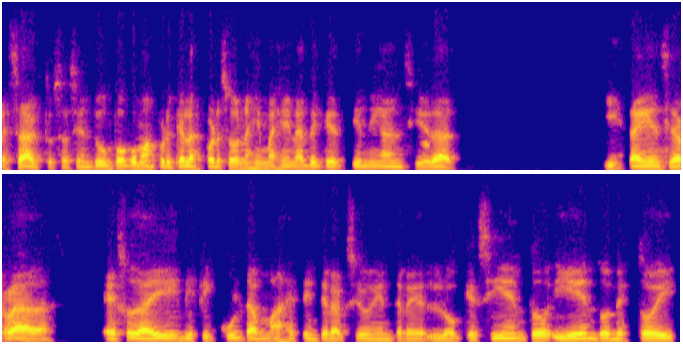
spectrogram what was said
Exacto, se acentúa un poco más porque las personas, imagínate que tienen ansiedad y están encerradas, eso de ahí dificulta más esta interacción entre lo que siento y en donde estoy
